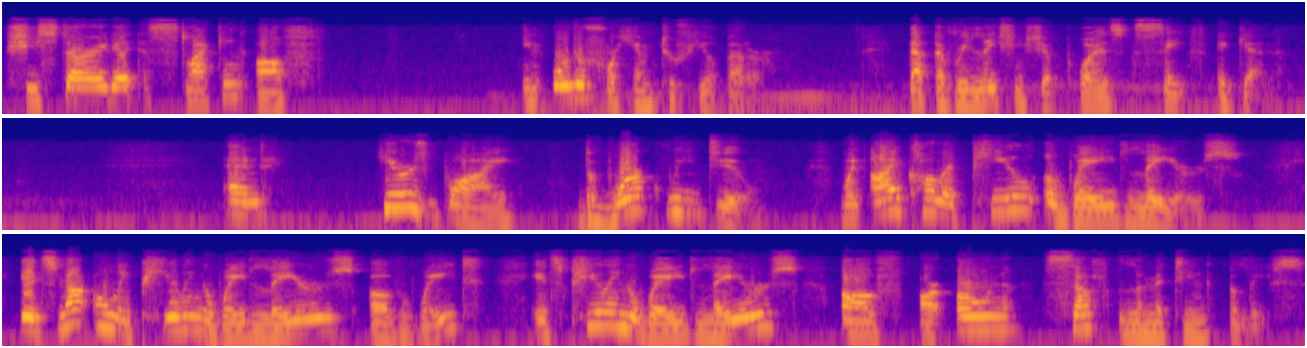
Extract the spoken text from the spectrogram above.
she started slacking off in order for him to feel better. That the relationship was safe again. And Here's why the work we do, when I call it peel away layers, it's not only peeling away layers of weight, it's peeling away layers of our own self-limiting beliefs.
